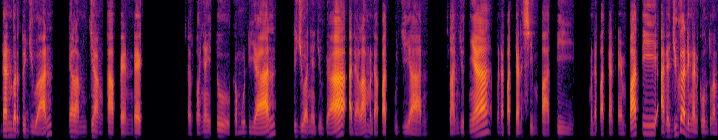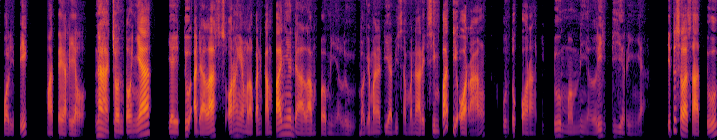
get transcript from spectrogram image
dan bertujuan dalam jangka pendek. Contohnya itu. Kemudian tujuannya juga adalah mendapat pujian. Selanjutnya, mendapatkan simpati, mendapatkan empati, ada juga dengan keuntungan politik, material. Nah, contohnya yaitu adalah seseorang yang melakukan kampanye dalam pemilu. Bagaimana dia bisa menarik simpati orang untuk orang itu memilih dirinya. Itu salah satu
